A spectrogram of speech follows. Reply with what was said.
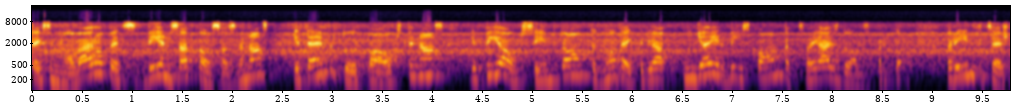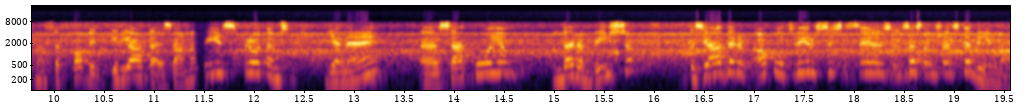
teiksim, novēro pēc dienas atkal sazvanās. Ja temperatūra paaugstinās, ja pieaug simptomi, tad noteikti ir jā, un ja ir bijis kontakts vai aizdomas par, par inficēšanos ar covid, ir jātaisa analīzes, protams, ja nē, sekojam un darām visu, kas jādara akūts vīrusu saslimšanas gadījumā.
